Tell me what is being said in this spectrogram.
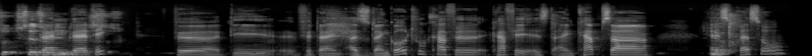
ist, ist, dein. Verdikt für die, für dein, also dein Go-To-Kaffee Kaffee ist ein Capsa Ja. Espresso,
